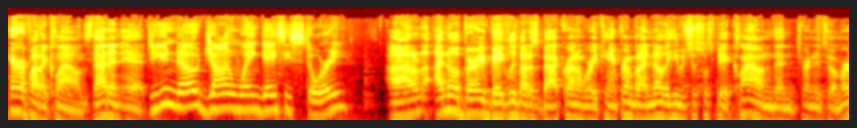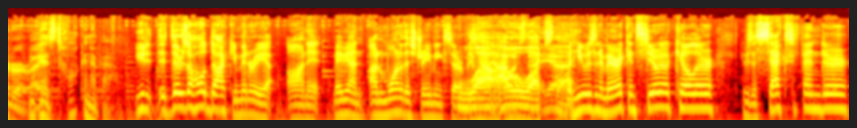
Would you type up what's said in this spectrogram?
terrified of clowns. That and it. Do you know John Wayne Gacy's story? Uh, I don't know. I know very vaguely about his background and where he came from, but I know that he was just supposed to be a clown and then turned into a murderer, What are right? you guys talking about? You, there's a whole documentary on it, maybe on, on one of the streaming services. Wow, now. I will watch that. But he was an American serial killer. He was a sex offender.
